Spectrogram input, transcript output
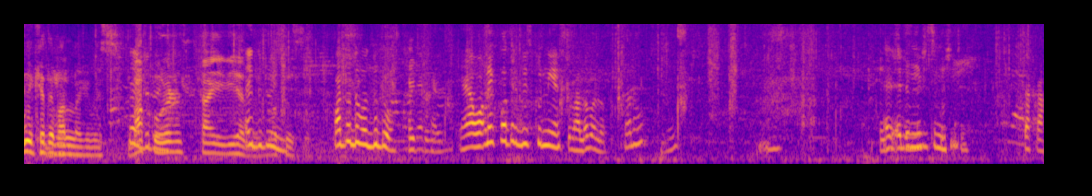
দিয়ে খেতে ভালো লাগে বেশ। তাই এই দুটোই কত দেবো? দুটো। হ্যাঁ অনেক পথের বিস্কুট নিয়ে এসছে। ভালো ভালো। এটা মিষ্টি মিষ্টি। চাকা।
